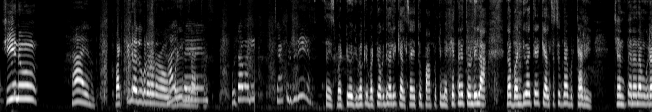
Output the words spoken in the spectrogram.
ಶೀನು ಹಾ ಏನು ಬಟ್ಟೆ ಅದು ಕೂಡ ನೋಡ್ರಿ ಊಟ ಮಾಡಿ ಚಾ ಕುಡಿದಿರಿ? ಸರಿ ಬಟ್ಟೆ ಒಗಿಬೇಕ್ರಿ. ಬಟ್ಟೆ ಒಗ್ದೇವಲ್ರಿ ಕೆಲಸ ಆಯಿತು. ಪಾಪಕ್ಕೆ ಮೆಕ್ಕೆತನೆ ತೊಂಡಿಲ್ಲ. ನಾವು ಬಂದೀವಿ ಅಂತೇಳಿ ಕೆಲಸ ಸುತ್ತ ಬಿಟ್ಟಾಳ್ರಿ. ಚಂತನ ನಮ್ಮ ಕೂಡ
